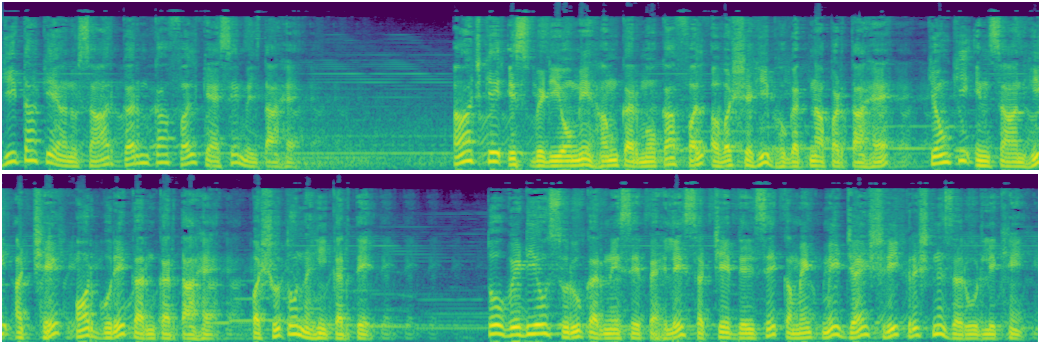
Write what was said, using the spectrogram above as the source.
गीता के अनुसार कर्म का फल कैसे मिलता है? आज के इस वीडियो में हम कर्मों का फल अवश्य ही भुगतना पड़ता है, क्योंकि इंसान ही अच्छे और बुरे कर्म करता है, पशु तो नहीं करते। तो वीडियो शुरू करने से पहले सच्चे दिल से कमेंट में जय श्री कृष्ण ज़रूर लिखें।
